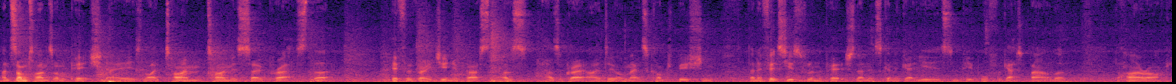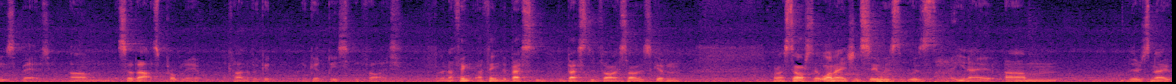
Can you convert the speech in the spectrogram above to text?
And sometimes on a pitch, you know, it's like time time is so pressed that if a very junior person has has a great idea or makes a contribution, then if it's useful in the pitch, then it's going to get used, and people forget about the, the hierarchies a bit. Um, so that's probably a, kind of a good a good piece of advice. I mean, I think I think the best the best advice I was given when I started at one agency was was you know um, there's no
